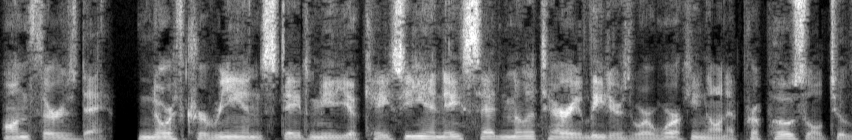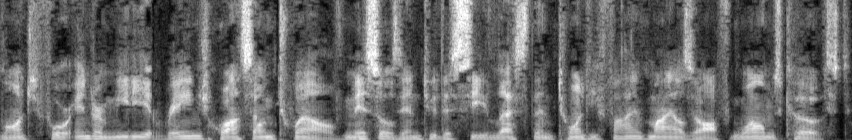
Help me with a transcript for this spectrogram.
On Thursday, North Korean state media KCNA said military leaders were working on a proposal to launch four intermediate-range Hwasong-12 missiles into the sea less than 25 miles off Guam's coast.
